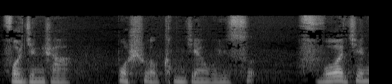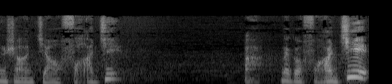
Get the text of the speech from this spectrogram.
佛经上不说空间维次，佛经上讲法界。啊，那个法界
